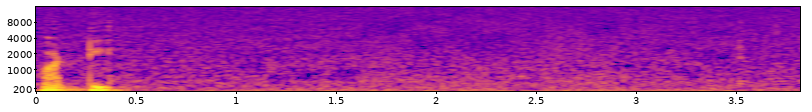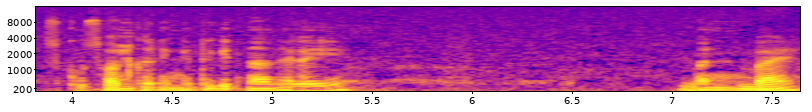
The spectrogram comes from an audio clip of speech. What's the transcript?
फोर्टी इसको सॉल्व करेंगे तो कितना आ जाएगा ये? वन बाय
